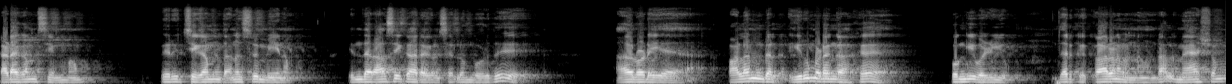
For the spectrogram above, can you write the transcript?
கடகம் சிம்மம் விருச்சிகம் தனுசு மீனம் இந்த ராசிக்காரர்கள் செல்லும்பொழுது அவருடைய பலன்கள் இருமடங்காக பொங்கி வழியும். இதற்கு காரணம் என்னவென்றால் மேஷம்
